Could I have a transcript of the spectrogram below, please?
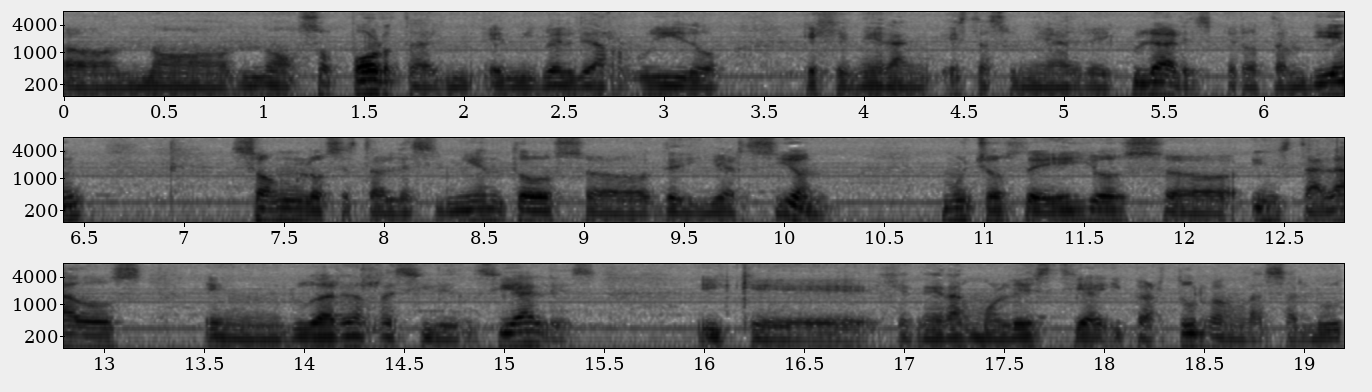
uh, no, no, soporta el, nivel de ruido que generan estas unidades vehiculares, pero también son los establecimientos uh, de diversión, muchos de ellos uh, instalados en lugares residenciales y que generan molestia y perturban la salud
